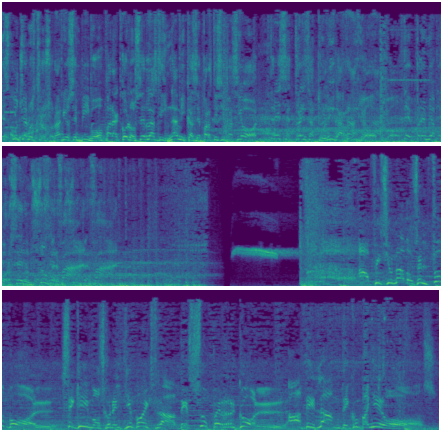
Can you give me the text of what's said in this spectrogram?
Escucha nuestros horarios en vivo para conocer las dinámicas de participación. 1330 Tu Liga Radio. Te premia por ser un superfan. Aficionados del fútbol, seguimos con el tiempo extra de Super Gol. Adelante, compañeros.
